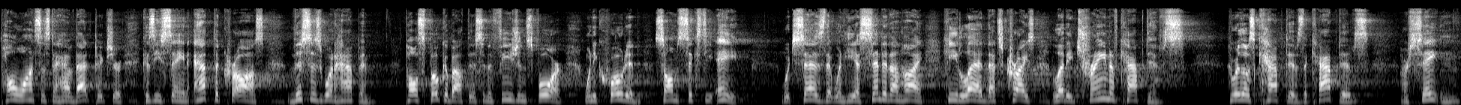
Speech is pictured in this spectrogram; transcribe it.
Paul wants us to have that picture because he's saying at the cross, this is what happened. Paul spoke about this in Ephesians 4 when he quoted Psalm 68, which says that when he ascended on high, he led, that's Christ, led a train of captives. Who are those captives? The captives are Satan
